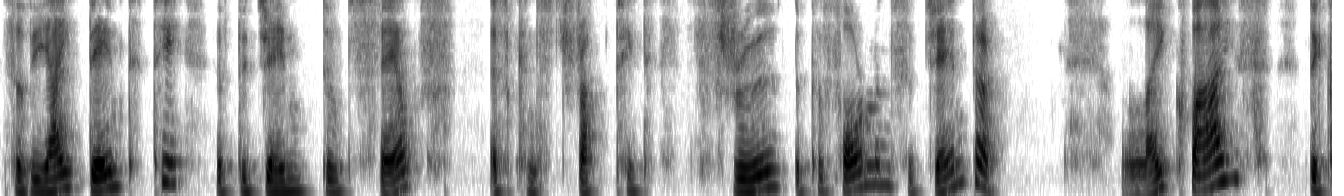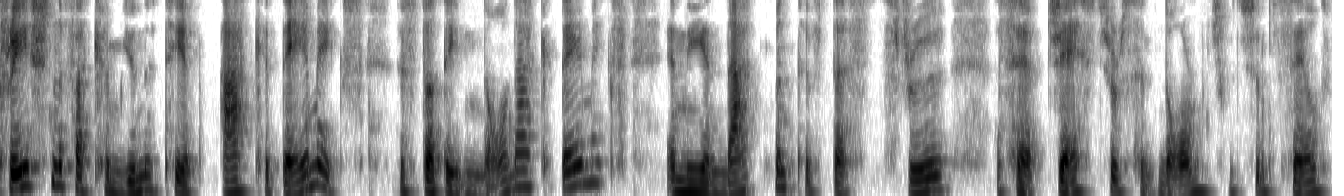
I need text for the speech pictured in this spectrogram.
So the identity of the gendered self is constructed through the performance of gender. Likewise, the creation of a community of academics who study non-academics and the enactment of this through a set of gestures and norms which themselves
